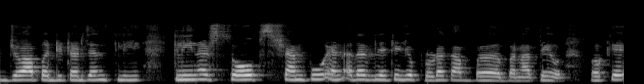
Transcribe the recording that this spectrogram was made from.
जो आप डिटर्जेंट क्ली, cleaner soaps shampoo and other related जो प्रोडक्ट आप बनाते हो ओके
